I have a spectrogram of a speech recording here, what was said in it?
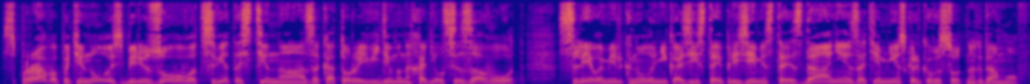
Справа потянулась бирюзового цвета стена, за которой, видимо, находился завод. Слева мелькнуло неказистое приземистое здание, затем несколько высотных домов.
